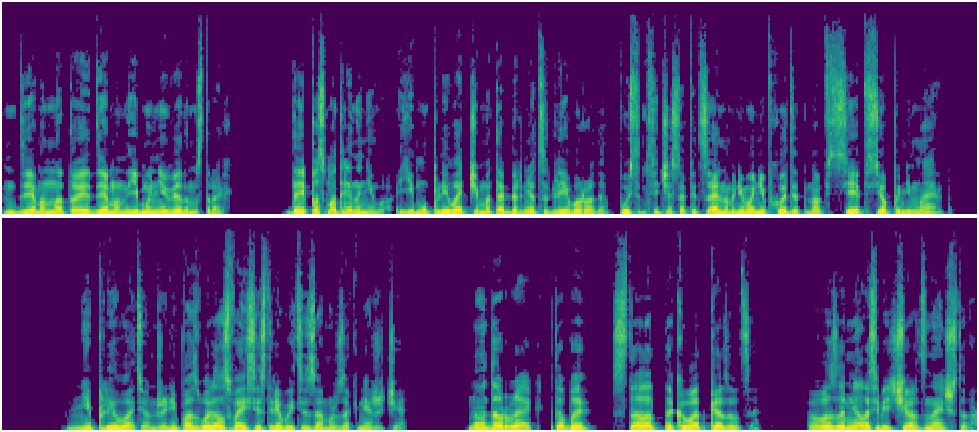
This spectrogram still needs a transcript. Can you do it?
Демон на то и демон, ему неведом страх. Да и посмотри на него, ему плевать, чем это обернется для его рода. Пусть он сейчас официально в него не входит, но все все понимают. Не плевать, он же не позволил своей сестре выйти замуж за княжича. Ну, дурак, кто бы стал от такого отказываться? Возомнил о себе черт знает что.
